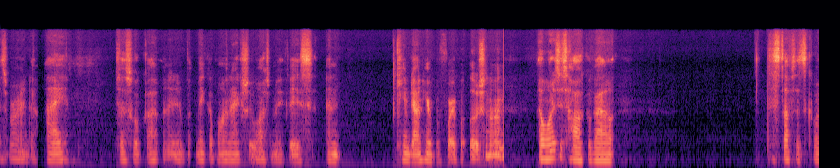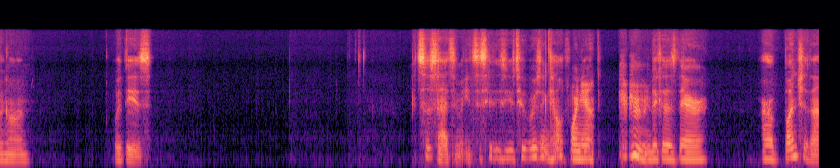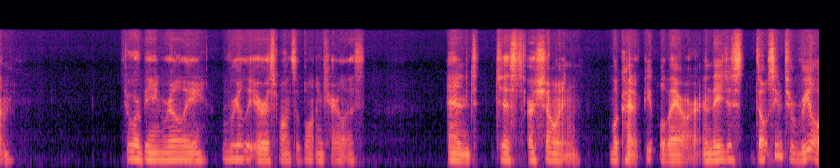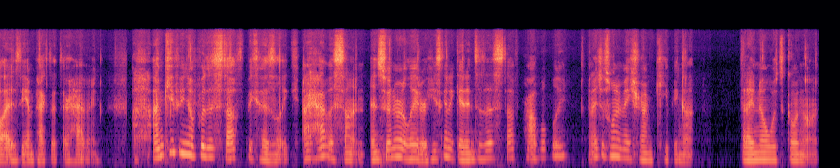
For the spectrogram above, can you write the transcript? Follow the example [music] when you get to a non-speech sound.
It's Miranda. I just woke up and I didn't put makeup on. I actually washed my face and came down here before I put lotion on. I wanted to talk about the stuff that's going on with these. It's so sad to me to see these YouTubers in California [clears throat] because there are a bunch of them who are being really really irresponsible and careless. And just are showing what kind of people they are. And they just don't seem to realize the impact that they're having. I'm keeping up with this stuff because like i have a son. And sooner or later he's going to get into this stuff probably. And i just want to make sure i'm keeping up that i know what's going on.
